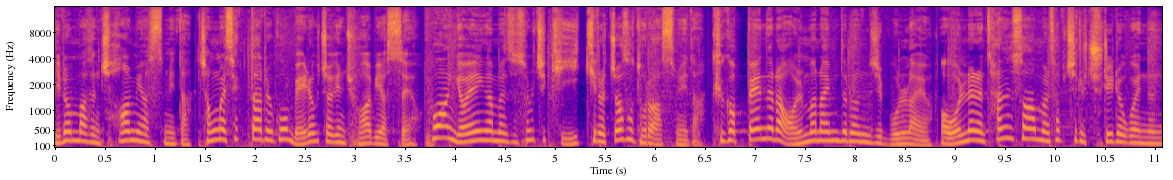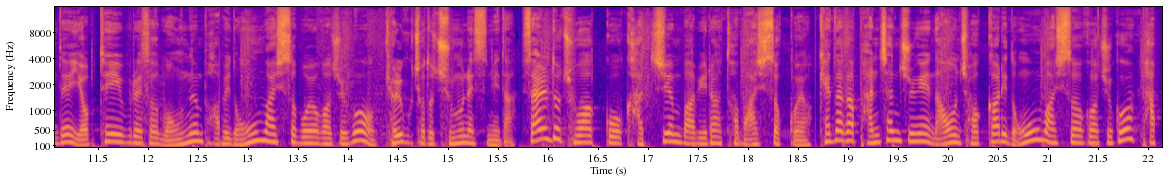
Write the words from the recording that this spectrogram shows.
이런 맛은 처음이었습니다. 정말 색다르고 매력적인 조합이었어요. 포항 여행하면서 솔직히 2kg 쪄서 돌아왔습니다. 그거 빼느라 얼마나 힘들었는지 몰라요. 어, 원래는 탄수화물 섭취를 줄이려고 했는데 옆 테이블에서 먹는 밥이 너무 맛있어 보여가지고 결국 저도 주문했습니다. 쌀도 좋았고 갓 지은 밥이라 더 맛있었고요. 게다가 반찬 중에 나온 젓갈이 너무 맛있어가지고 밥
